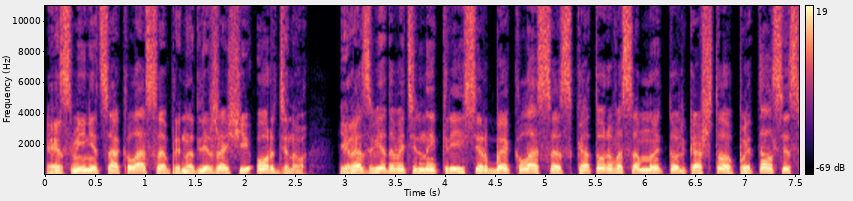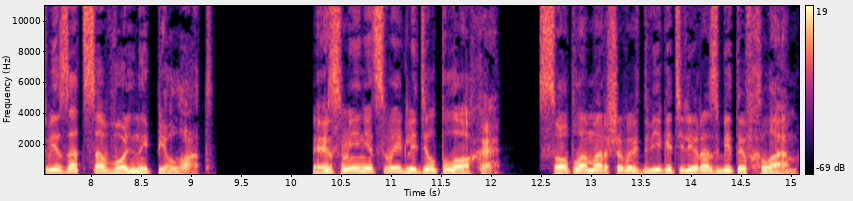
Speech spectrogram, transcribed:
Эсминец А-класса, принадлежащий Ордену, и разведывательный крейсер Б-класса, с которого со мной только что пытался связаться вольный пилот. Эсминец выглядел плохо. Сопла маршевых двигателей разбиты в хлам,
